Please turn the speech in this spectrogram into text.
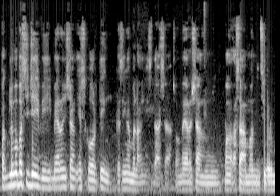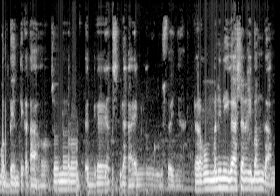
Pag lumabas si JB, meron siyang escorting kasi nga malaking isda siya. So, meron siyang mga kasama siguro mga 20 katao. So, no, pwede kayo sigahin kung gusto niya. Pero kung maniniga siya ng ibang gang,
